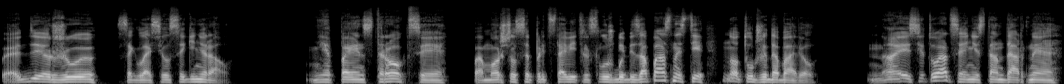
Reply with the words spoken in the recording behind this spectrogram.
«Поддерживаю», — согласился генерал. «Не по инструкции», — поморщился представитель службы безопасности, но тут же добавил. «Но и ситуация нестандартная.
